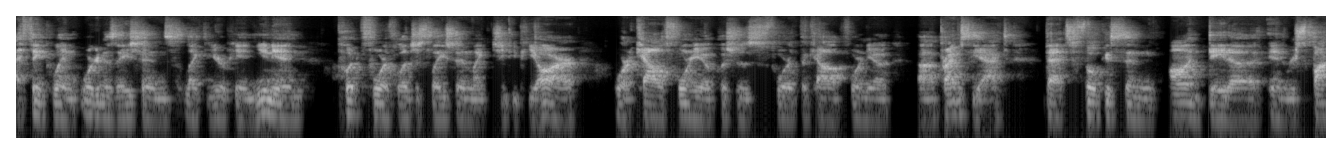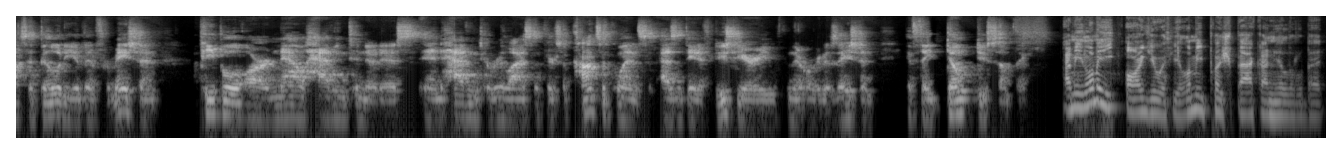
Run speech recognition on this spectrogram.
I think when organizations like the European Union put forth legislation like GDPR or California pushes for the California uh, Privacy Act that's focusing on data and responsibility of information, people are now having to notice and having to realize that there's a consequence as a data fiduciary within their organization if they don't do something. I mean, let me argue with you. Let me push back on you a little bit.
